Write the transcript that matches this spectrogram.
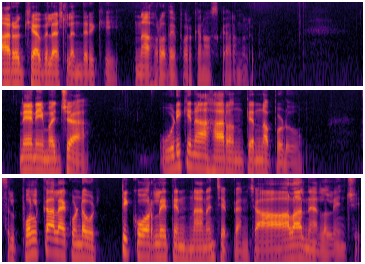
ఆరోగ్యాభిలాషులందరికీ నా హృదయపూర్వక నమస్కారములు. నేను ఈ మధ్య ఉడికిన ఆహారం తిన్నప్పుడు అసలు పుల్కా లేకుండా ఒట్టి కూరలే తింటున్నానని చెప్పాను చాలా నెలల నుంచి.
